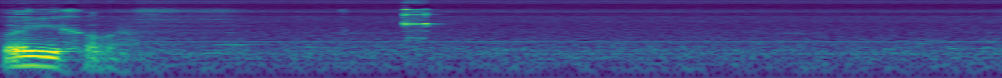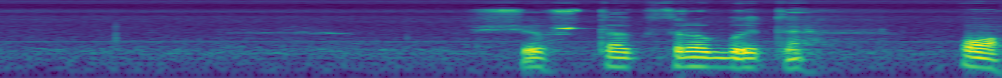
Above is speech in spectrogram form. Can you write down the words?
Поїхали. Що ж так зробити? О!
